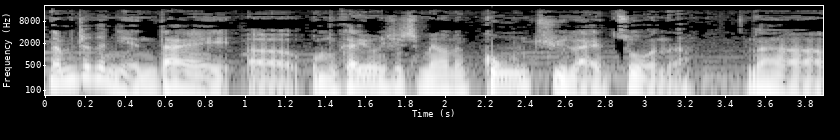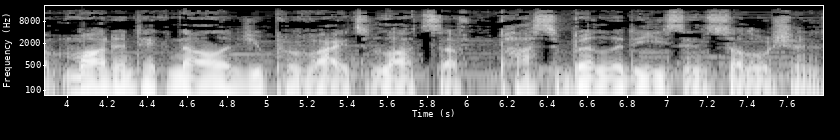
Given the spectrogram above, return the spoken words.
那么这个年代，呃，我们该用一些什么样的工具来做呢？那 modern technology provides lots of possibilities and solutions。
